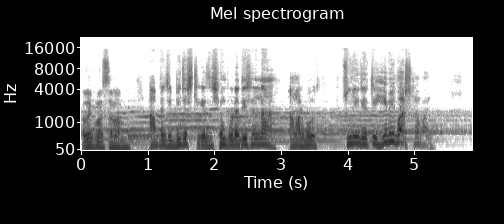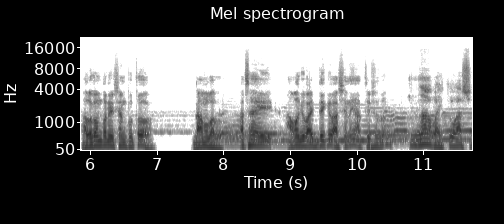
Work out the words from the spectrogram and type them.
ওয়ালাইকুম আসসালাম। আপনি যে বিদেশ থেকে যে শ্যাম্পুটা দিয়েছেন না আমার বউ চুলি দিয়ে তুই হেভি বাস না ভাই। ভালো কোম্পানির শ্যাম্পু তো। দামও ভালো। আচ্ছা এই আমাকে বাড়িতে কেউ আসে নাই আত্মীয় স্বজন? না ভাই তুই আসে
